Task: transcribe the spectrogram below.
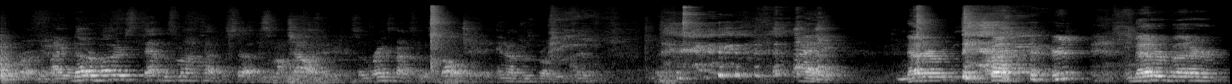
Right. Like Nutter Butters, that was my type of stuff. It's my childhood here. So it brings back some nostalgia, and I just broke it too. hey, Nutter Butter, Nutter Butter,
